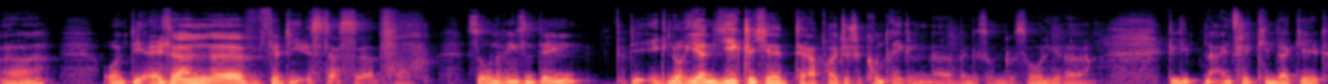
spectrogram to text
Ja, und die Eltern, äh, für die ist das äh, pff, so ein Riesending. Die ignorieren jegliche therapeutische Grundregeln, äh, wenn es um das Wohl ihrer geliebten Einzelkinder geht.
